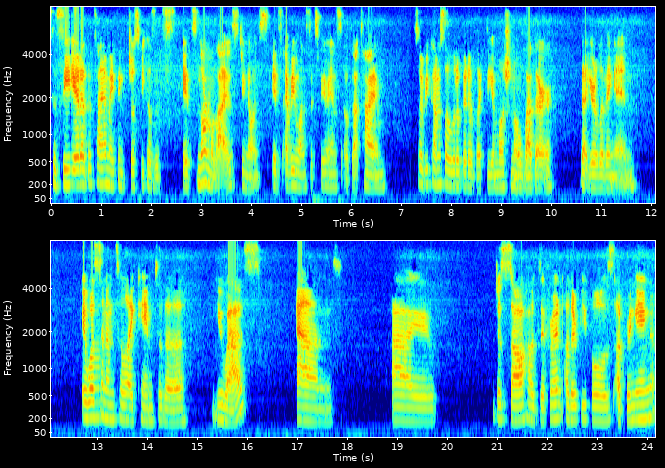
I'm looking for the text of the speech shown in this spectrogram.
to see it at the time. I think just because it's it's normalized, you know, it's it's everyone's experience of that time. So it becomes a little bit of like the emotional weather that you're living in. It wasn't until I came to the US and I just saw how different other people's upbringing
